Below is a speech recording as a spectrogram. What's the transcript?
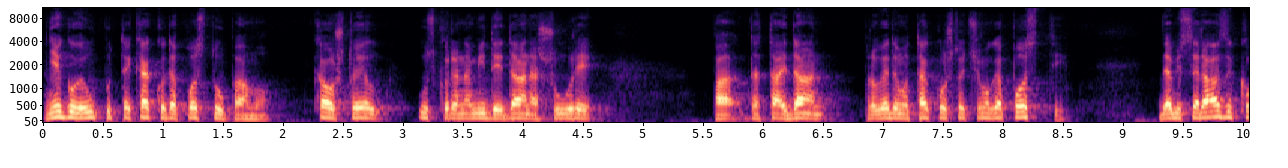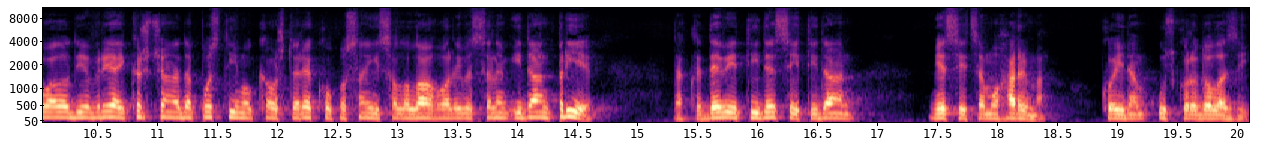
njegove upute kako da postupamo. Kao što je uskoro nam ide dana šure, pa da taj dan provedemo tako što ćemo ga postiti. Da bi se razlikovalo od jevreja i kršćana da postimo, kao što je rekao poslanik sallallahu alaihi veselem, i dan prije. Dakle, deveti i deseti dan mjeseca Muharrema koji nam uskoro dolazi.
